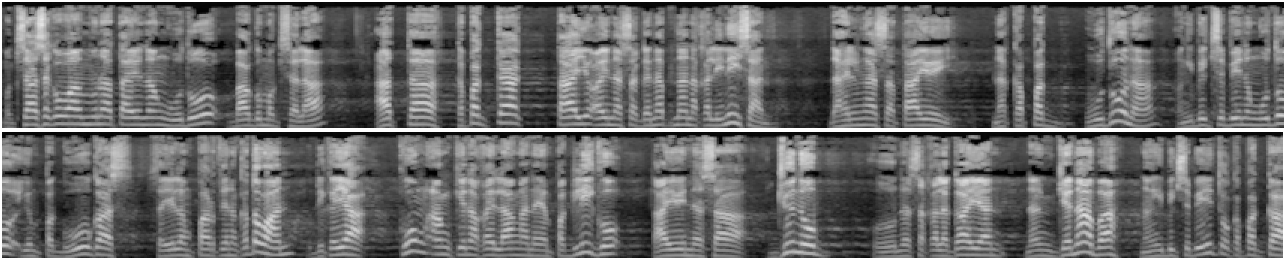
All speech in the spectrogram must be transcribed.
magsasagawa muna tayo ng wudu bago magsala. At uh, kapag ka tayo ay nasa ganap na nakalinisan, dahil nga sa tayo'y nakapag-wudu na, ang ibig sabihin ng wudu, yung paghugas sa ilang parte ng katawan, di kaya kung ang kinakailangan ay ang pagligo, tayo'y nasa junub o nasa kalagayan ng janaba, nang ibig sabihin ito kapag ka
